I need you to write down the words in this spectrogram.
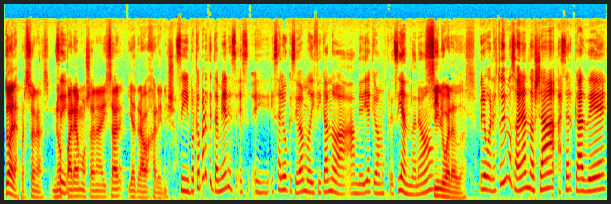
todas las personas, nos Sí. paramos a analizar y a trabajar en ello. Sí, porque aparte también es, es, eh, es algo que se va modificando a, a medida que vamos creciendo, ¿no? Sin lugar a dudas. Pero bueno, estuvimos hablando ya acerca de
